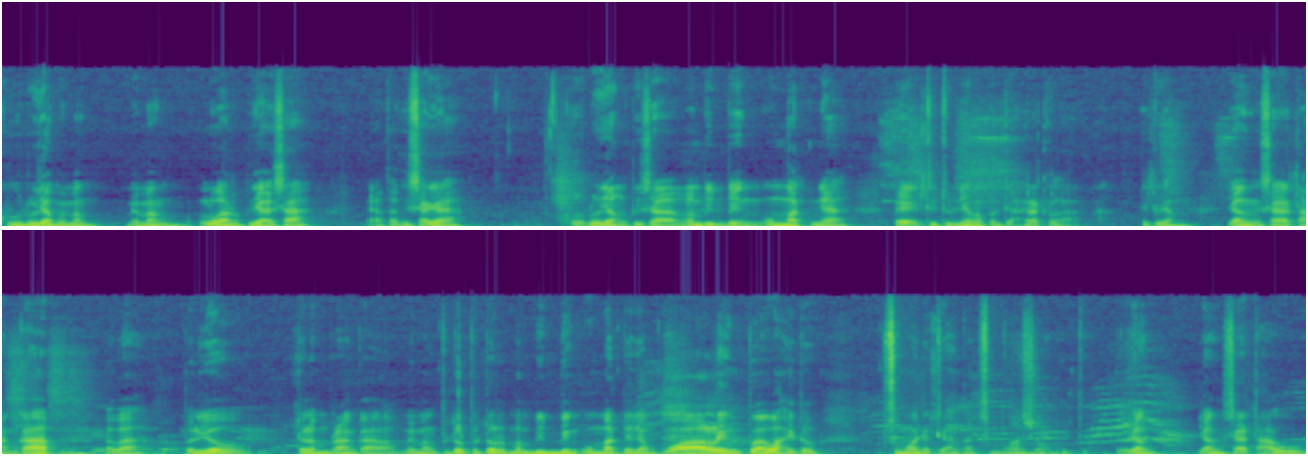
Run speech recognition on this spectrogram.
guru yang memang memang luar biasa ya, bagi saya guru yang bisa membimbing umatnya baik di dunia maupun di akhirat kelak. Itu yang yang saya tangkap bahwa beliau dalam rangka memang betul-betul membimbing umatnya yang paling bawah itu semuanya diangkat semua. Itu, itu yang yang saya tahu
